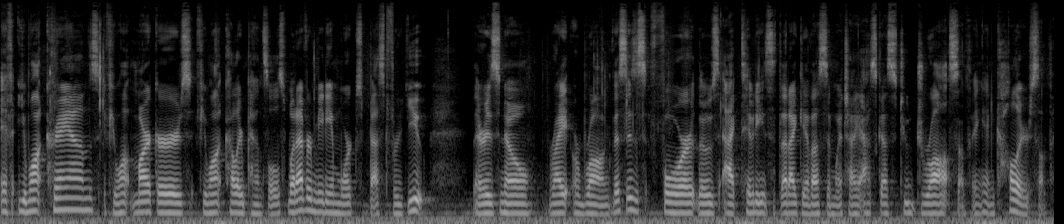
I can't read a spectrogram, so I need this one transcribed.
If you want crayons, if you want markers, if you want colored pencils, whatever medium works best for you. There is no right or wrong. This is for those activities that I give us in which I ask us to draw something and color something.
